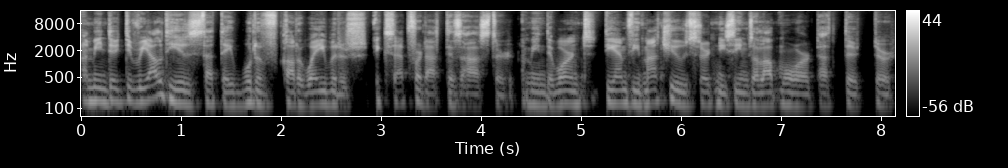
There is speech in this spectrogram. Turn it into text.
I mean, the, the reality is that they would have got away with it except for that disaster. I mean, they weren't. The MV Matthews certainly seems a lot more that they're, they're,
